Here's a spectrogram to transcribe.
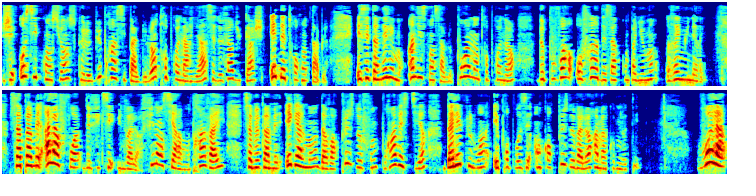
j'ai aussi conscience que le but principal de l'entrepreneuriat, c'est de faire du cash et d'être rentable. Et c'est un élément indispensable pour un entrepreneur de pouvoir offrir des accompagnements rémunérés. Ça permet à la fois de fixer une valeur financière à mon travail, ça me permet également d'avoir plus de fonds pour investir, d'aller plus loin et proposer encore plus de valeur à ma communauté. Voilà,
